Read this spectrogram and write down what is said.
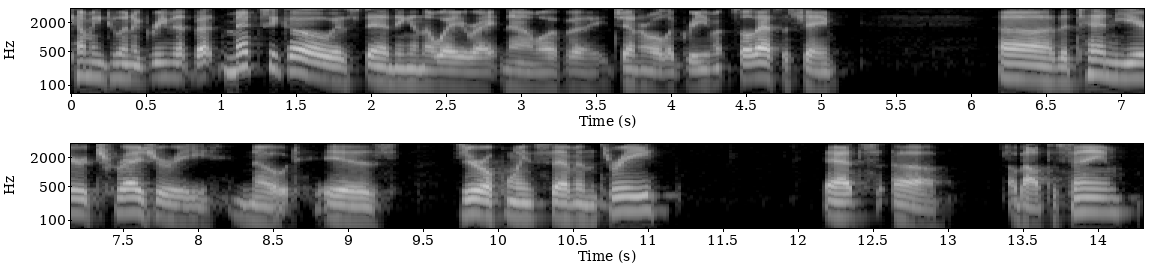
coming to an agreement, but Mexico is standing in the way right now of a general agreement, so that's a shame. Uh, the 10 year Treasury note is 0.73. That's uh, about the same.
